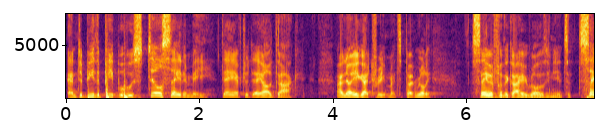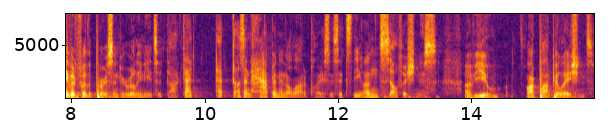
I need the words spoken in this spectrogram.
and to be the people who still say to me day after day, oh, doc, I know you got treatments, but really, save it for the guy who really needs it. Save it for the person who really needs it, doc. That, that doesn't happen in a lot of places. It's the unselfishness of you, our populations.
